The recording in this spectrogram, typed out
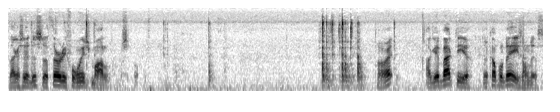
like I said, this is a 34 inch model. All right, I'll get back to you in a couple days on this.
